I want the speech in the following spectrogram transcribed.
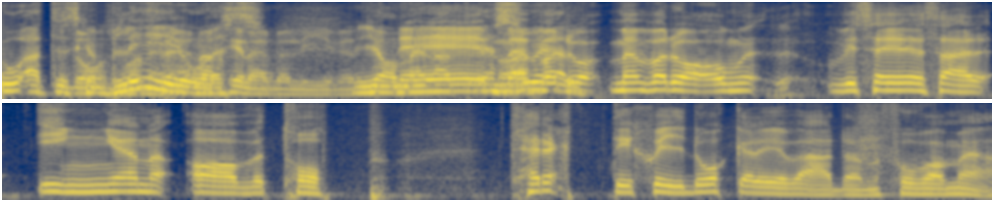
o, att det ska de bli OS. hela jävla livet. Ja, men Nej, att men, vadå, men vadå? Om vi säger så här, ingen av topp 30 skidåkare i världen får vara med.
